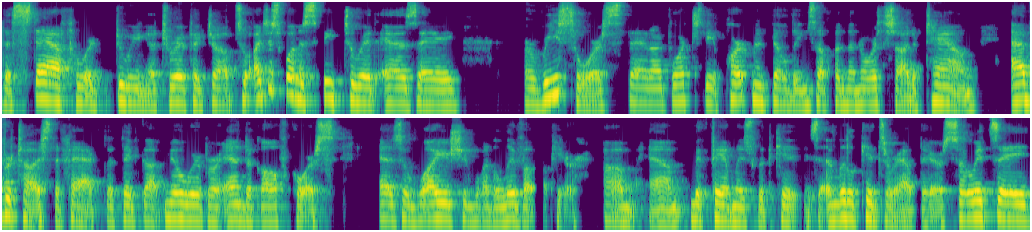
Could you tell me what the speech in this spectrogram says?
the staff who are doing a terrific job. So I just want to speak to it as a a resource that I've watched the apartment buildings up in the north side of town advertise the fact that they've got Mill River and a golf course as a why you should want to live up here um, um, with families with kids and little kids are out there. So it's a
